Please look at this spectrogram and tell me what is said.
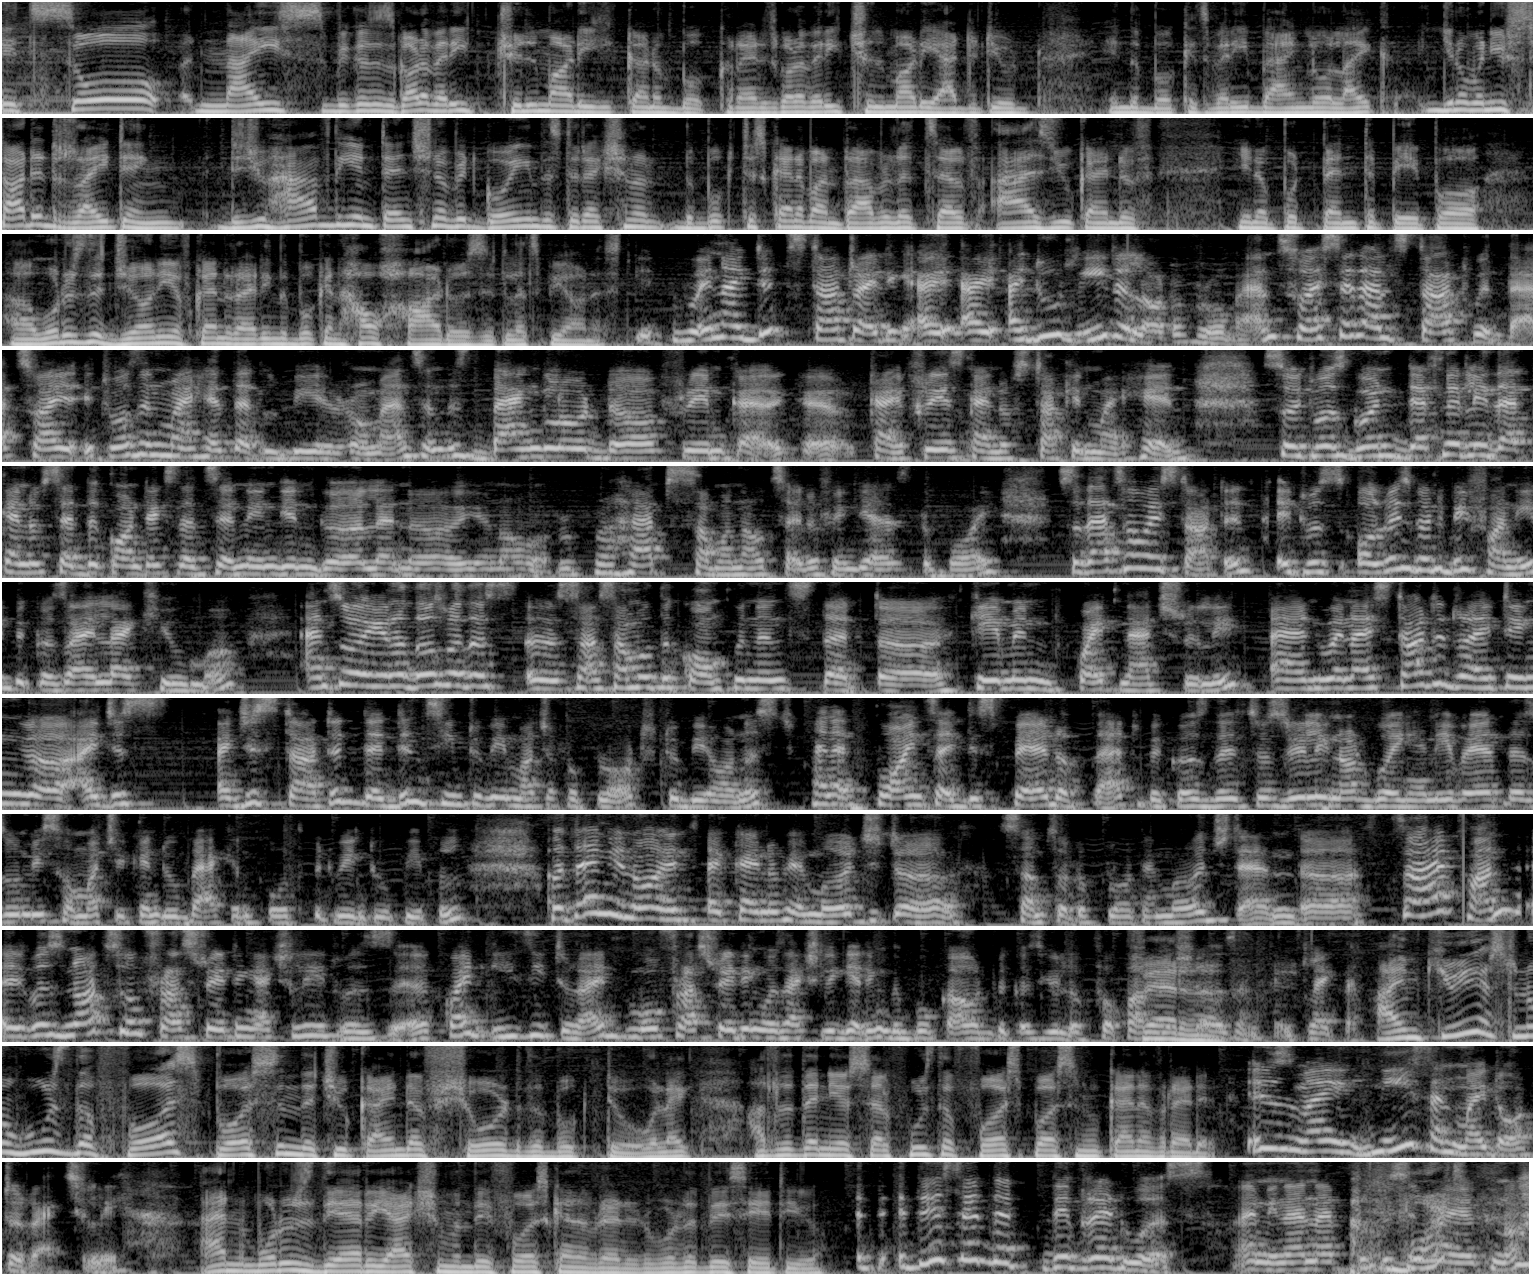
It's so nice because it's got a very chilmadi kind of book right? It's got a very chilmadi attitude in the book. It's very bangalore like you know when you started writing did you have the intention of it going in this direction or the book just kind of unraveled itself as you kind of you know put pen to paper. Uh, what was the journey of kind of writing the book, and how hard was it? Let's be honest. when I did start writing, I, I, I do read a lot of romance. So I said I'll start with that. So I, it was in my head that will be a romance. And this Bangalore uh, frame kind, phrase kind of stuck in my head. So it was going definitely that kind of set the context that's an Indian girl and, you know, perhaps someone outside of India as the boy. So that's how I started. It was always going to be funny because I like humor. And so, you know, those were the, uh, some of the components that uh, came in quite naturally. And when I started writing, uh, I just I just started. There didn't seem to be much of a plot, to be honest. And at points, I despaired of that because it's just really not going anywhere. There's only so much you can do back and forth between two people. But then, you know, it, it kind of emerged, uh, some sort of plot emerged. And uh, so I had fun. It was not so frustrating, actually. It was uh, quite easy to write. More frustrating was actually getting the book out because you look for publishers and things like that. I'm curious to know who's the first person that you kind of showed the book to. Like, other than yourself, who's the first person who kind of read it? It was my niece and my daughter, actually. And what was their reaction when they first kind of read it? What did they say to you? they said that they've read worse. I mean, and I put this in my acknow-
